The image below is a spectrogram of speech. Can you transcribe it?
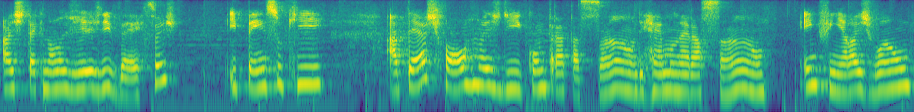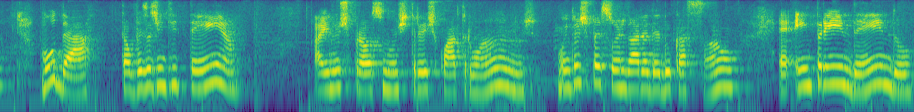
as tecnologias diversas. E penso que até as formas de contratação, de remuneração, enfim, elas vão mudar. Talvez a gente tenha aí nos próximos 3, 4 anos, muitas pessoas da área da educação é, empreendendo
